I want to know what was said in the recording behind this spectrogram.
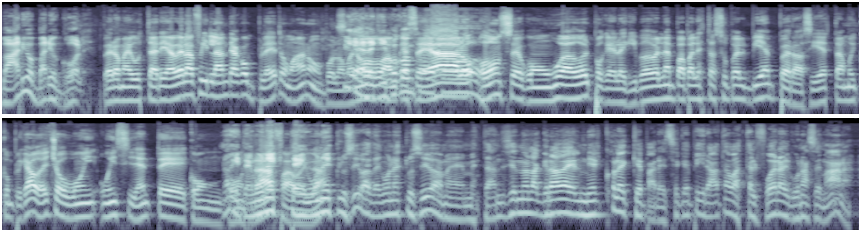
varios, varios goles. Pero me gustaría ver a Finlandia completo, mano. Por lo Sí, menos, el aunque completo. sea a los 11 o con un jugador, porque el equipo de verdad en papel está súper bien, pero así está muy complicado. De hecho, hubo un, un incidente con, No, con y tengo, Rafa, una, tengo una exclusiva, tengo una exclusiva. Me, me están diciendo en las gradas el miércoles que parece que Pirata va a estar fuera alguna semana.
